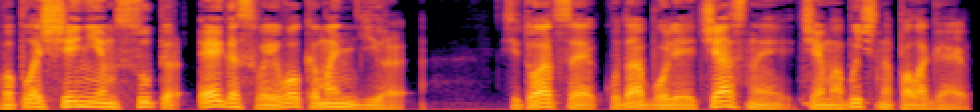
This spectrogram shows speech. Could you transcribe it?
воплощением суперэго своего командира. Ситуация куда более частная, чем обычно полагают.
